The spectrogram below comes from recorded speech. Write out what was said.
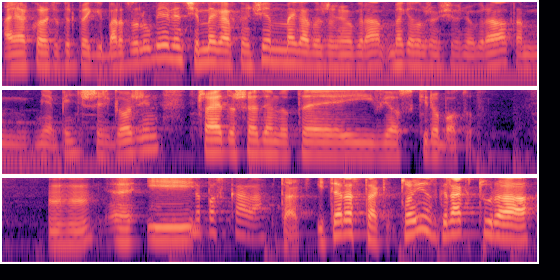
A ja akurat JRPG bardzo lubię, więc się mega wkręciłem, mega dobrze w nią gra, mega dobrze mi się w nią gra. Tam nie wiem, 5-6 godzin. Wczoraj doszedłem do tej wioski robotów. Mhm. E, I Do Pascala. tak, i teraz tak, to jest gra, która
